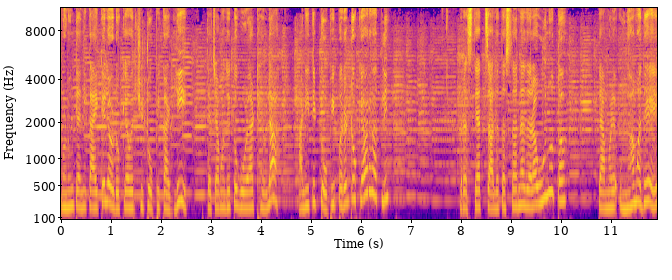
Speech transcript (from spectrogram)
म्हणून त्यांनी काय केलं? डोक्यावरची टोपी काढली त्याच्यामध्ये तो गोळा ठेवला आणि ती टोपी परत डोक्यावर घातली. रस्त्यात चालत असताना जरा ऊन होतं. त्यामुळे उन्हामध्ये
